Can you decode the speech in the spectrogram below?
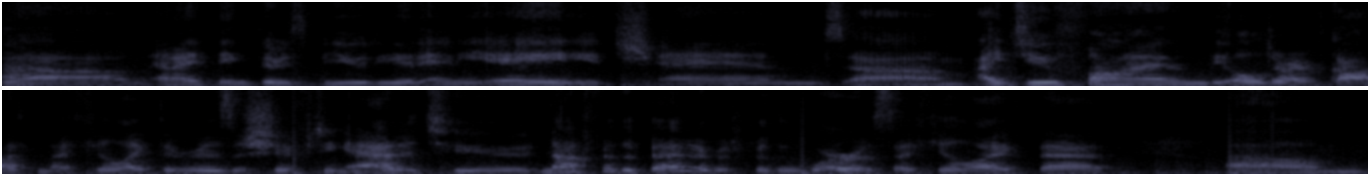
um, and I think there's beauty at any age. And um, I do find the older I've gotten, I feel like there is a shifting attitude, not for the better, but for the worse. I feel like that um,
